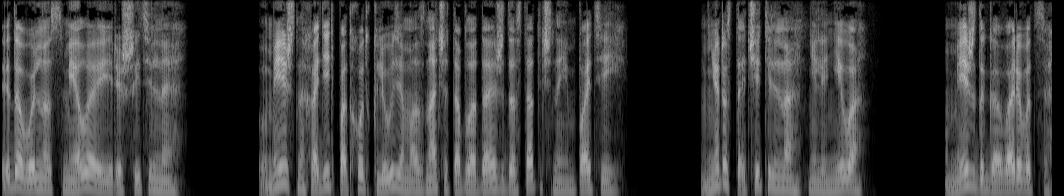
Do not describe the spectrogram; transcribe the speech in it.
Ты довольно смелая и решительная. Умеешь находить подход к людям, а значит, обладаешь достаточной эмпатией. Не расточительно, не лениво. Умеешь договариваться.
